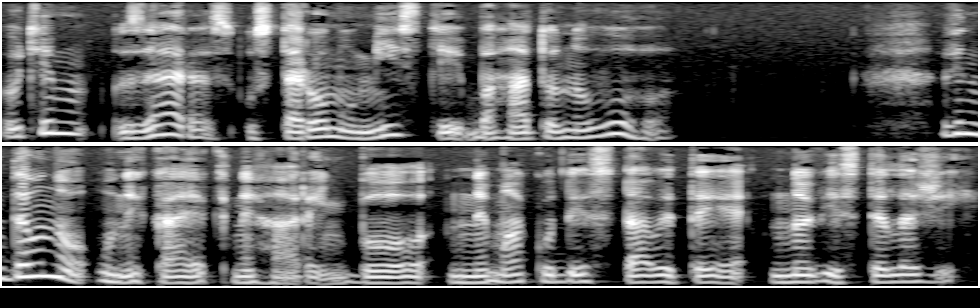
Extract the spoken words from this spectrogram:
Втім, зараз у старому місті багато нового. Він давно уникає книгарень, бо нема куди ставити нові стелажі.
